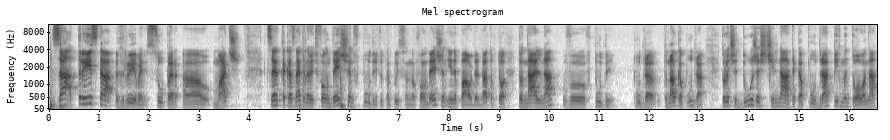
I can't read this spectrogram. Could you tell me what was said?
за 300 гривень. Супер е, матч. Це така, знаєте, навіть foundation в пудрі. Тут написано foundation і не powder, да? тобто тональна в, в пудрі. Пудра, тоналка пудра. Коротше, дуже щільна така пудра, пігментована,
